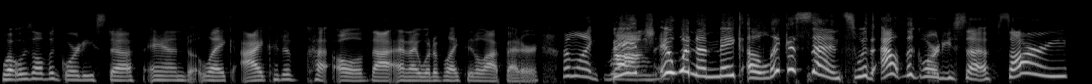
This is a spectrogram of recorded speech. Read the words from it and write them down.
what was all the Gordy stuff and like I could have cut all of that and I would have liked it a lot better. I'm like, Wrong. bitch, it wouldn't make a lick of sense without the Gordy stuff. Sorry.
